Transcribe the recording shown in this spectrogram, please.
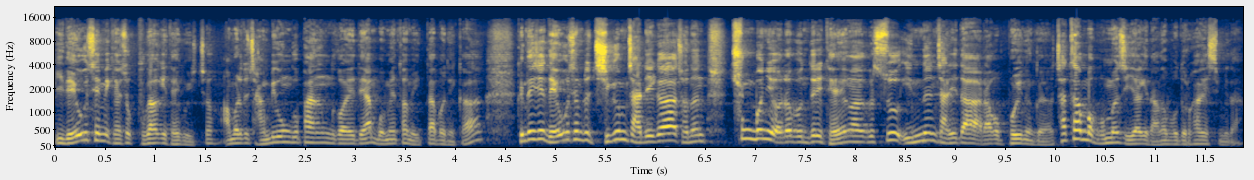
이 네오셈이 계속 부각이 되고 있죠. 아무래도 장비 공급하는 거에 대한 모멘텀이 있다 보니까 근데 이제 네오셈도 지금 자리가 저는 충분히 여러분들이 대응할 수 있는 자리다라고 보이는 거예요. 차트 한번 보면서 이야기 나눠보도록 하겠습니다.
